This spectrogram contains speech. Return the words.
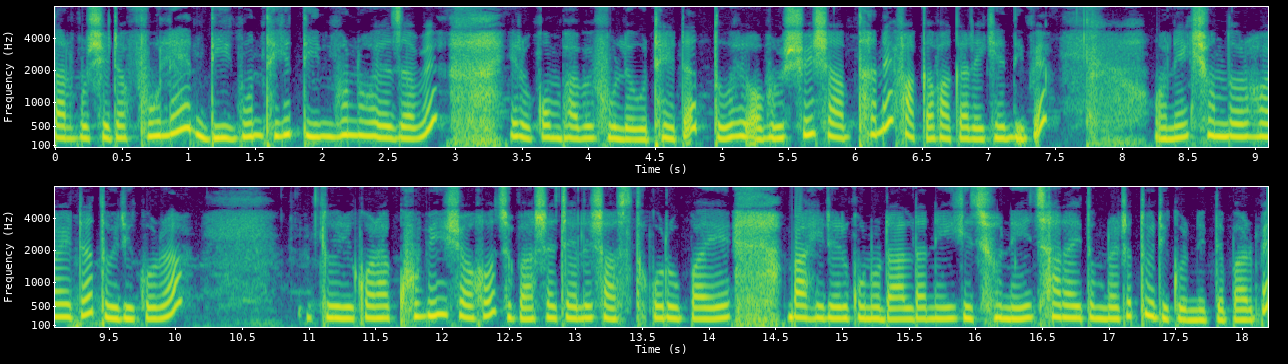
তারপর সেটা ফুলে দ্বিগুণ থেকে তিনগুণ হয়ে যাবে। এরকমভাবে ফুলে ওঠে এটা। তো অবশ্যই সাবধানে ফাঁকা ফাঁকা রেখে দিবে। অনেক সুন্দর হয় এটা তৈরি করা। তৈরি করা খুবই সহজ, বাসায় চাইলে স্বাস্থ্যকর উপায়ে বাহিরের কোনো ডালডা নেই, কিছু নেই, ছাড়াই তোমরা এটা তৈরি করে নিতে পারবে।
